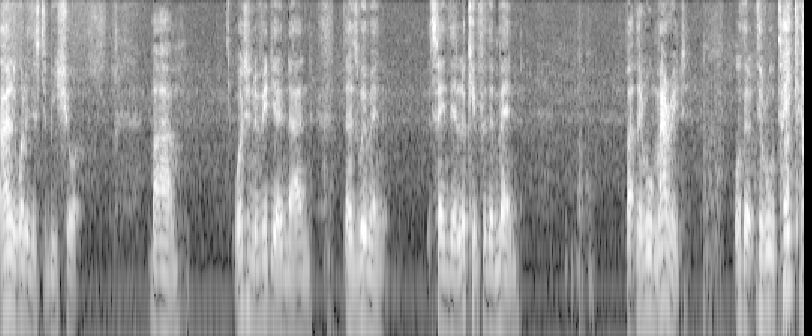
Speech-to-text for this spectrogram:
I only wanted this to be short, but um, watching the video now, and those women saying they're looking for the men, but they're all married, or they're, they're all taken.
